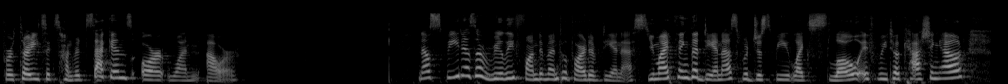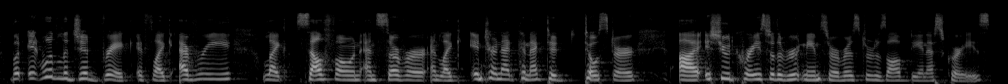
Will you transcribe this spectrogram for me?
for 3600 seconds or one hour. Now, speed is a really fundamental part of DNS. You might think that DNS would just be like slow if we took caching out, but it would legit break if like every like cell phone and server and like internet connected toaster uh, issued queries to the root name servers to resolve DNS queries.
